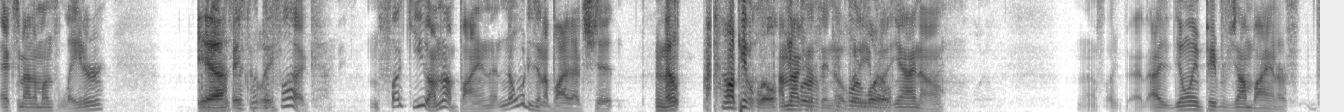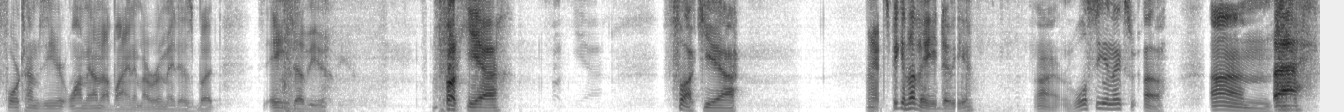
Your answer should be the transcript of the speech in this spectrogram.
x amount of months later. Yeah, it's basically. like what the fuck? Fuck you! I'm not buying that. Nobody's gonna buy that shit. Nope. Well, people will. I'm not gonna are- say nobody, but yeah, I know. No, fuck that. I the only pay per views I'm buying are four times a year. Well, I mean, I'm not buying it. My roommate is, but it's AEW. Fuck yeah. Fuck yeah. All right. Speaking of AEW, All right, we'll see you next. Week. Oh, um. ah,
